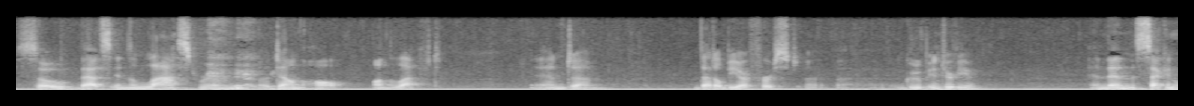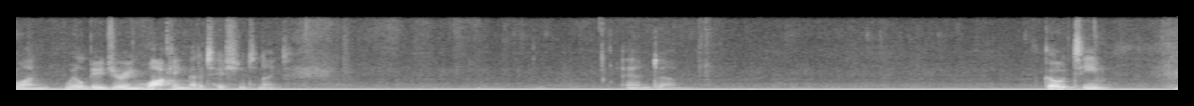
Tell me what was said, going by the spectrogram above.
So that's in the last room uh, down the hall on the left. And um, that'll be our first uh, uh, group interview. And then the second one will be during walking meditation tonight. And um, go team.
